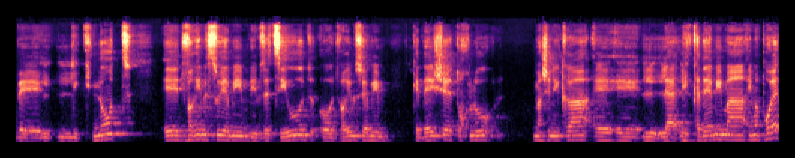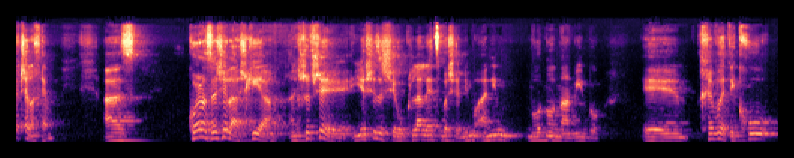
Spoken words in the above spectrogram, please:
בלקנות אה, דברים מסוימים, אם זה ציוד או דברים מסוימים, כדי שתוכלו, מה שנקרא, אה, להתקדם עם, עם הפרויקט שלכם. אז כל הנושא של להשקיע, אני חושב שיש איזשהו כלל אצבע שאני מאוד מאוד מאמין בו. חבר'ה, תיקחו,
